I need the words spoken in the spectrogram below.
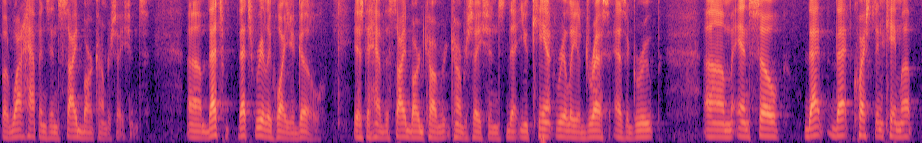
but what happens in sidebar conversations. Um, that's, that's really why you go, is to have the sidebar conver- conversations that you can't really address as a group. Um, and so that, that question came up,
